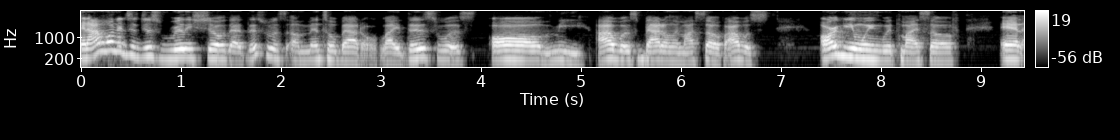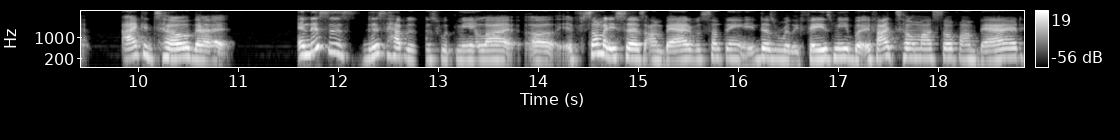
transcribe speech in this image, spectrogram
And I wanted to just really show that this was a mental battle. Like this was all me. I was battling myself. I was arguing with myself. And I could tell that and this is this happens with me a lot. Uh if somebody says I'm bad with something, it doesn't really faze me. But if I tell myself I'm bad,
